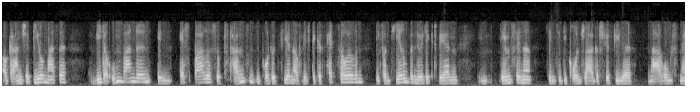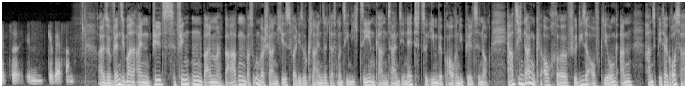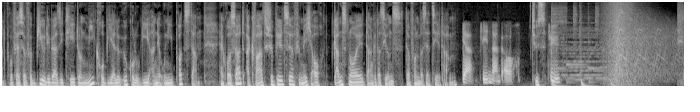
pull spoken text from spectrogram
organische Biomasse wieder umwandeln in essbare Substanzen. Sie produzieren auch wichtige Fettsäuren, die von Tieren benötigt werden. In dem Sinne sind sie die Grundlage für viele Nahrungsnetze in Gewässern. Also wenn Sie mal einen Pilz finden beim Baden, was unwahrscheinlich ist, weil die so klein sind, dass man sie nicht sehen kann, seien Sie nett zu ihm. Wir brauchen die Pilze noch. Herzlichen Dank auch äh, für diese Aufklärung an Hans-Peter Grossart, Professor für Biodiversität und mikrobielle Ökologie an der Uni Potsdam. Herr Grossart, aquatische Pilze für mich auch ganz neu. Danke, dass Sie uns davon was erzählt haben. Ja, vielen Dank auch. Tschüss. Tschüss.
